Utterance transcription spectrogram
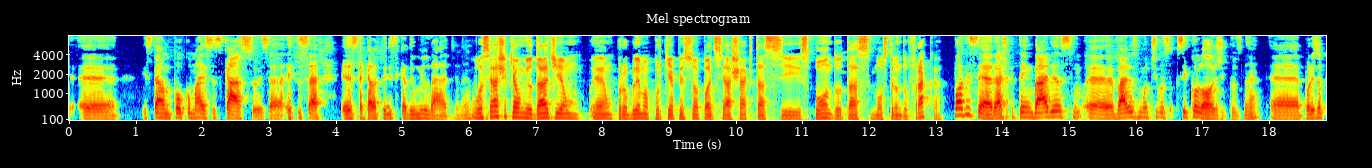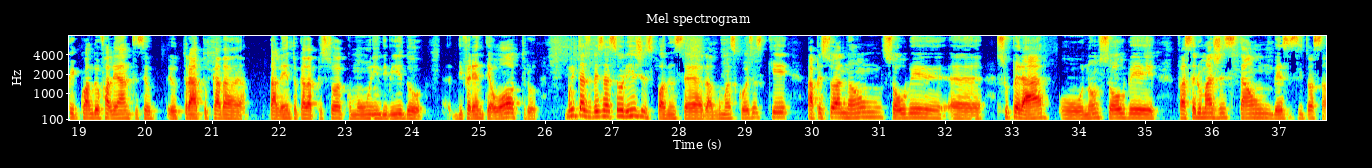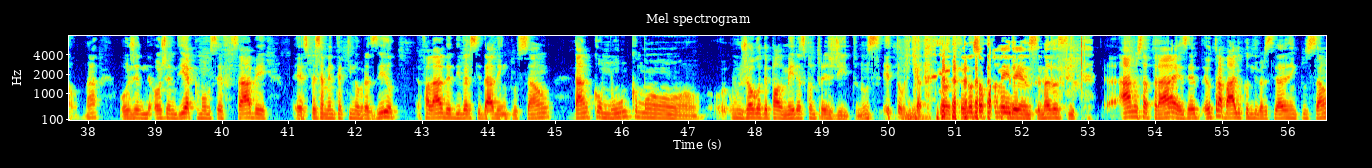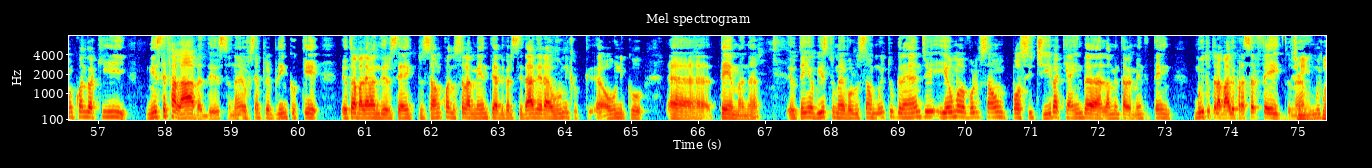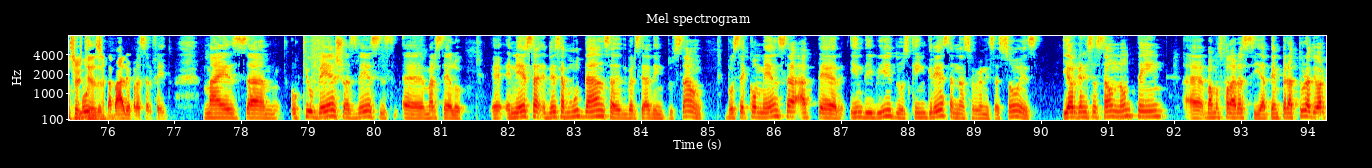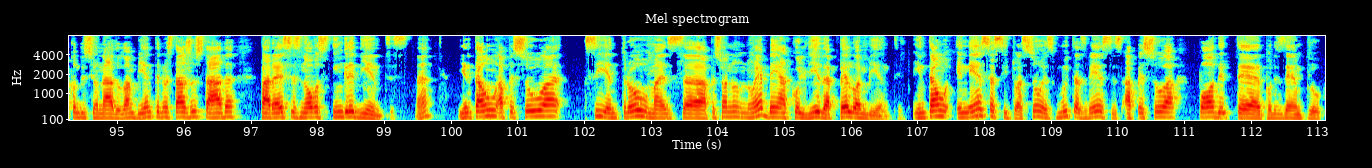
está um pouco mais escasso essa, essa, essa característica de humildade. Né? Você acha que a humildade é um, é um problema porque a pessoa pode se achar que está se expondo, está se mostrando fraca? Pode ser. Acho que tem vários, é, vários motivos psicológicos. Né? É, por isso que quando eu falei antes, eu, eu trato cada talento, cada pessoa como um indivíduo diferente ao outro, muitas vezes as origens podem ser algumas coisas que a pessoa não soube é, superar ou não soube fazer uma gestão dessa situação. Né? Hoje, hoje em dia, como você sabe, especialmente aqui no Brasil, falar de diversidade e inclusão tão comum como um jogo de Palmeiras contra Egito. Não sei, estou brincando. Eu não sou palmeirense, mas assim, anos atrás, eu, eu trabalho com diversidade e inclusão quando aqui nem se falava disso, né? Eu sempre brinco que eu trabalhava em diversidade e inclusão quando somente a diversidade era o único, o único uh, tema, né? Eu tenho visto uma evolução muito grande e é uma evolução positiva que ainda, lamentavelmente, tem muito trabalho para ser feito, né? Sim, muito, com certeza. Muito trabalho para ser feito. Mas um, o que eu vejo, às vezes, uh, Marcelo, é, é nessa, nessa mudança de diversidade e inclusão, você começa a ter indivíduos que ingressam nas organizações e a organização não tem, eh, vamos falar assim, a temperatura de ar-condicionado do ambiente não está ajustada para esses novos ingredientes, né? E então a pessoa sim entrou, mas a pessoa não, não é bem acolhida pelo ambiente. Então, nessas situações, muitas vezes a pessoa pode ter, por exemplo,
